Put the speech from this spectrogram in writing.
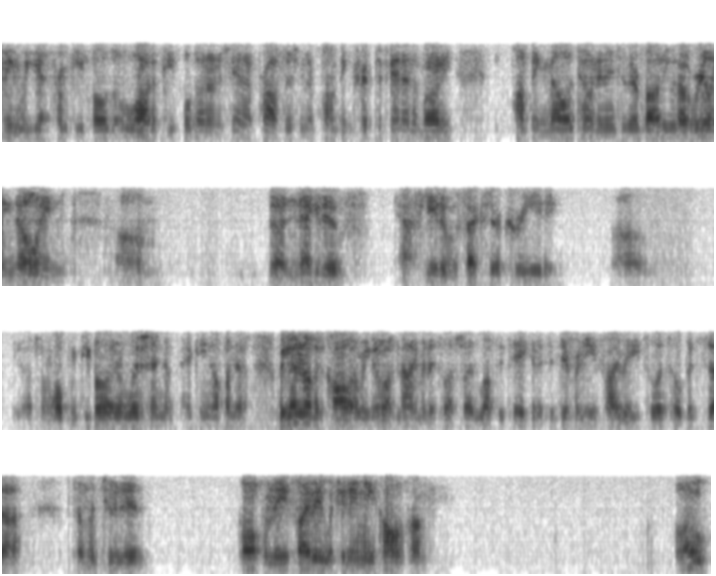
thing we get from people is a lot of people don't understand that process and they're pumping tryptophan in the body, pumping melatonin into their body without really knowing um, the negative cascade of effects they're creating. Um, you know, so I'm hoping people that are listening are picking up on that. We got another caller. We got about nine minutes left, so I'd love to take it. It's a different eight five eight, so let's hope it's uh, someone tuned in. Call from the eight five eight. What's your name? Where you calling from? Hello.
